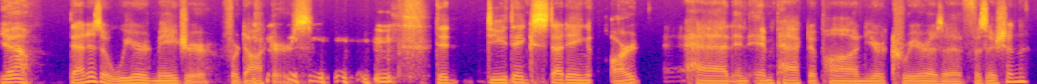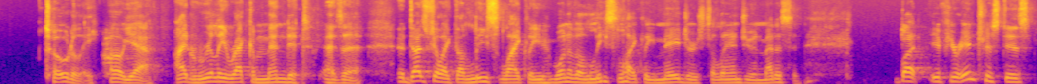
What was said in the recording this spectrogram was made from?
Yeah. that is a weird major for doctors did do you think studying art had an impact upon your career as a physician Totally. Oh yeah. I'd really recommend it as a it does feel like the least likely one of the least likely majors to land you in medicine. But if your interest is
